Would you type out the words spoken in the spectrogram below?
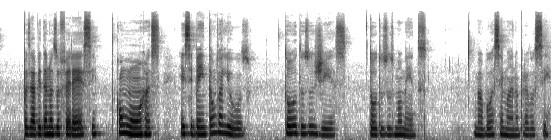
pois a vida nos oferece, com honras, esse bem tão valioso, todos os dias, todos os momentos. Uma boa semana para você.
